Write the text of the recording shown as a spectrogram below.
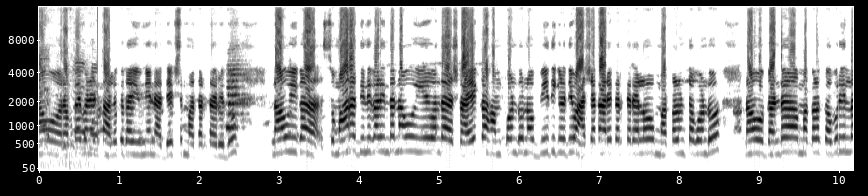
ನಾವು ರಮಕಾಯಿ ತಾಲೂಕದ ಯೂನಿಯನ್ ಅಧ್ಯಕ್ಷರು ಮಾತಾಡ್ತಾ ಇರೋದು. ನಾವು ಈಗ ಸುಮಾರು ದಿನಗಳಿಂದ ನಾವು ಈ ಒಂದು ಸ್ಟ್ರೈಕ್ ಹಮ್ಮಿಕೊಂಡು ನಾವು ಬೀದಿಗಿಳಿದೀವಿ ಆಶಾ ಕಾರ್ಯಕರ್ತರೆಲ್ಲ ಮಕ್ಕಳನ್ನ ತಗೊಂಡು ನಾವು ಗಂಡ ಮಕ್ಕಳ ಕಬರಿಲ್ಲ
